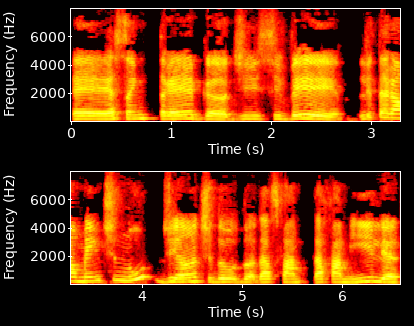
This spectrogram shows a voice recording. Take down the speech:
é, essa entrega de se ver literalmente nu diante do, das, da família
